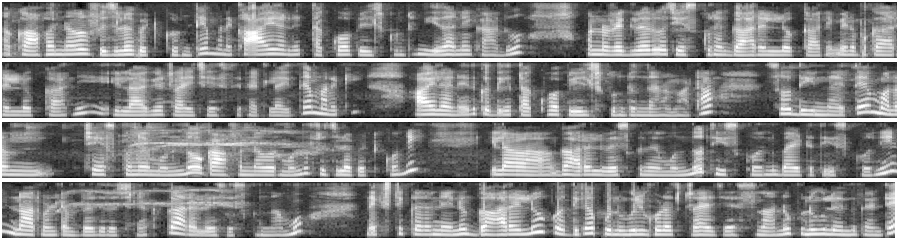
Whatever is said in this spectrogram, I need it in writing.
ఒక హాఫ్ అన్ అవర్ ఫ్రిడ్జ్లో పెట్టుకుంటే మనకి ఆయిల్ అనేది తక్కువ పీల్చుకుంటుంది. ఇదనే కాదు. మనం రెగ్యులర్గా చేసుకునే గారెల్లో కానీ మినప గారెల్లో కానీ ఇలాగే ట్రై చేసినట్లయితే మనకి ఆయిల్ అనేది కొద్దిగా తక్కువ పీల్చుకుంటుంది అనమాట సో దీన్ని అయితే మనం చేసుకునే ముందు ఒక హాఫ్ అన్ అవర్ ముందు ఫ్రిడ్జ్లో పెట్టుకొని ఇలా గారెలు వేసుకునే ముందు తీసుకొని బయట తీసుకొని నార్మల్ టెంపరేచర్ వచ్చినాక గారెలు వేసేసుకున్నాము నెక్స్ట్ ఇక్కడ నేను గారెలు కొద్దిగా పునుగులు కూడా ట్రై చేస్తున్నాను. పునుగులు ఎందుకంటే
